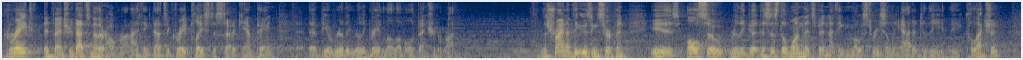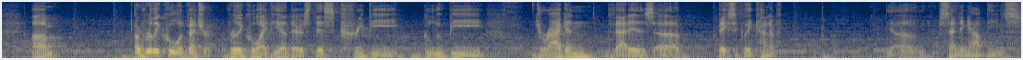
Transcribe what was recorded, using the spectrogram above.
Great adventure. That's another home run. I think that's a great place to start a campaign. It'd be a really, really great low level adventure to run. The Shrine of the Oozing Serpent is also really good. This is the one that's been, I think, most recently added to the, the collection. Um, a really cool adventure, a really cool idea. There's this creepy, gloopy dragon that is uh, basically kind of uh, sending out these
